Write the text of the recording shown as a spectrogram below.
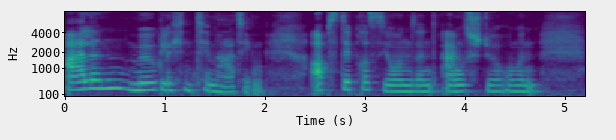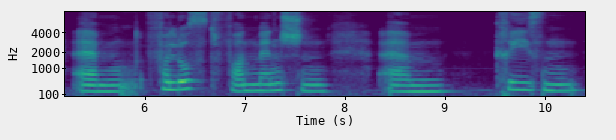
allen möglichen Thematiken. Ob es Depressionen sind, Angststörungen, ähm, Verlust von Menschen, ähm, Krisen,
